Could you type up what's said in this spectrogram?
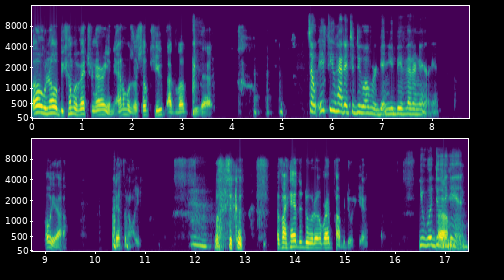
Oh, no, become a veterinarian. Animals are so cute. I'd love to do that. so, if you had it to do over again, you'd be a veterinarian. Oh, yeah, definitely. if I had to do it over, I'd probably do it again. You would do it um, again?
